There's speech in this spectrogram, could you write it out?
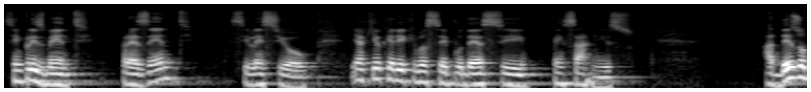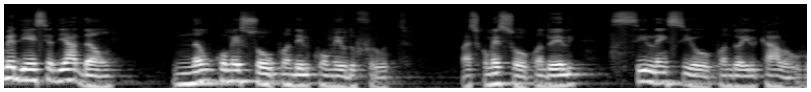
Simplesmente presente, silenciou. E aqui eu queria que você pudesse pensar nisso. A desobediência de Adão não começou quando ele comeu do fruto, mas começou quando ele silenciou, quando ele calou.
